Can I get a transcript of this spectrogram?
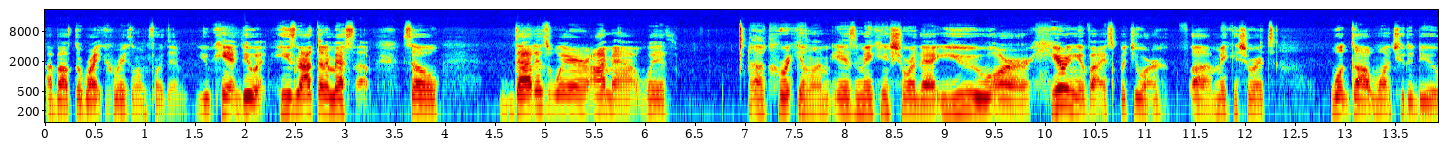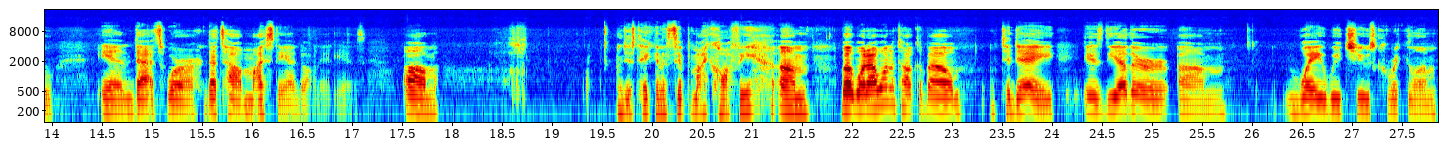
about the right curriculum for them. You can't do it. He's not going to mess up. So that is where I'm at with uh, curriculum is making sure that you are hearing advice, but you are uh, making sure it's what God wants you to do, and that's where that's how my stand on it is. Um, I'm just taking a sip of my coffee. Um, but what I want to talk about today is the other um, way we choose curriculum.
